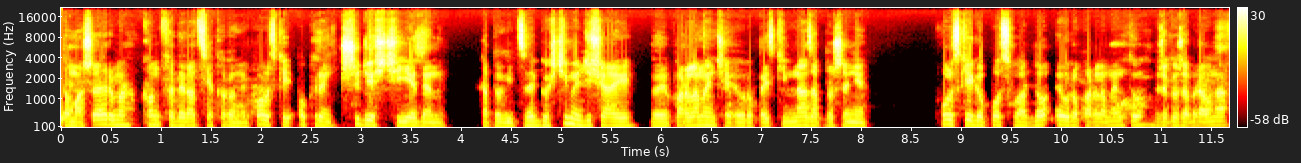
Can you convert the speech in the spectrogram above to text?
Tomasz Erm, Konfederacja Korony Polskiej, okręg 31 Katowice. Gościmy dzisiaj w Parlamencie Europejskim na zaproszenie polskiego posła do Europarlamentu Grzegorza Brauna.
